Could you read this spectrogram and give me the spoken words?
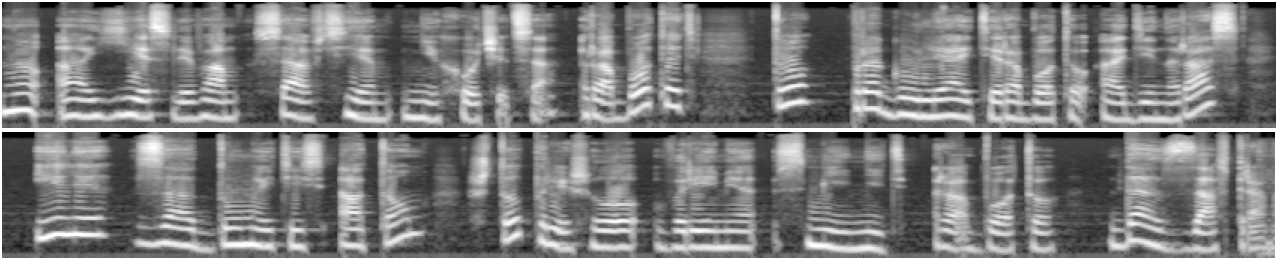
Ну а если вам совсем не хочется работать, то прогуляйте работу один раз или задумайтесь о том, что пришло время сменить работу. До завтра!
